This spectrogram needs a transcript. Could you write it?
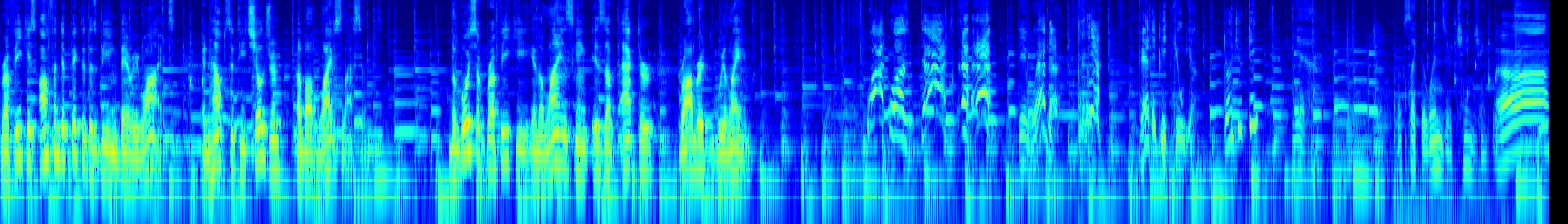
Rafiki is often depicted as being very wise and helps to teach children about life's lessons. The voice of Rafiki in The Lion King is of actor Robert Guillaume. What was that? the weather. Very peculiar, don't you think? Yeah. Looks like the winds are changing. Ah,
